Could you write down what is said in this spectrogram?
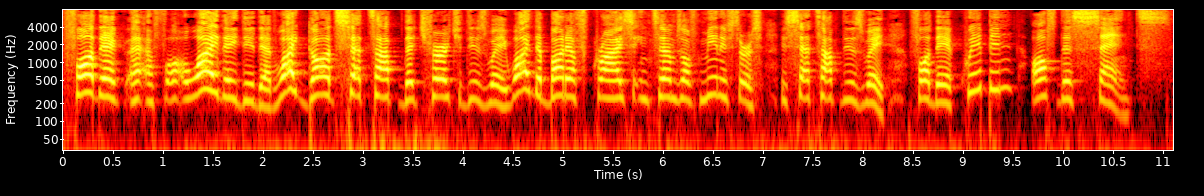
for the uh, for why they did that? Why god set up the church this way? Why the body of christ in terms of ministers is set up this way? For the equipping of the saints.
